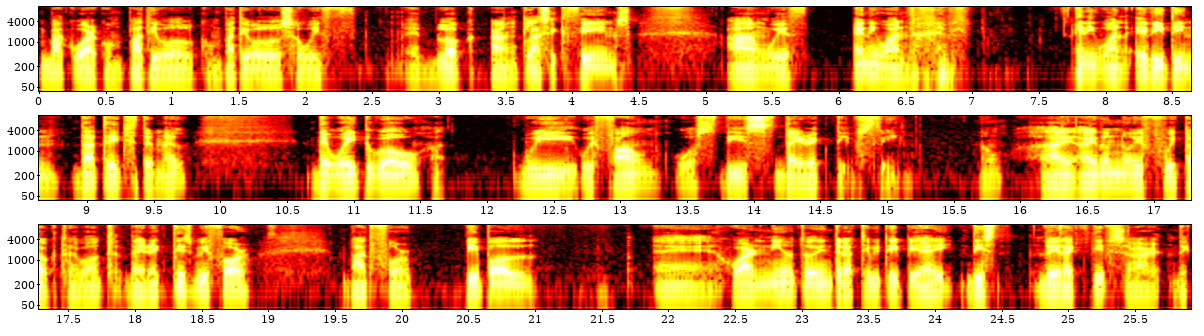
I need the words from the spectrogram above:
backward compatible, compatible also with uh, block and classic themes, and with anyone anyone editing that HTML, the way to go uh, we we found was this directives thing. No? I, I don't know if we talked about directives before, but for people uh, who are new to the Interactivity API, these directives are the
